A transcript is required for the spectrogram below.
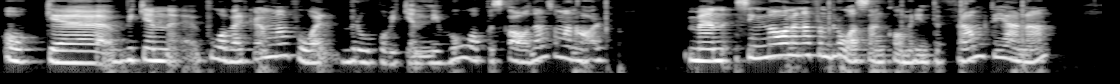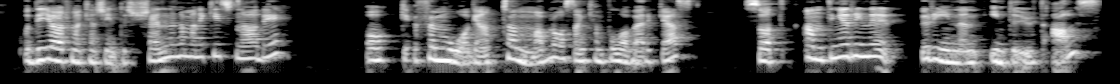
Och eh, vilken påverkan man får beror på vilken nivå på skadan som man har. Men signalerna från blåsan kommer inte fram till hjärnan. Och det gör att man kanske inte känner när man är kissnödig. Och förmågan att tömma blåsan kan påverkas. Så att antingen rinner urinen inte ut alls.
